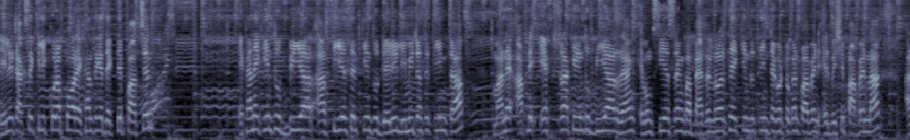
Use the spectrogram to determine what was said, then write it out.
ডেলি টাক্সে ক্লিক করার পর এখান থেকে দেখতে পাচ্ছেন এখানে কিন্তু বিআর আর সিএস এর কিন্তু ডেলি লিমিট আছে তিনটা। মানে আপনি এক্সট্রা কিন্তু বিআর র্যাঙ্ক এবং সিএস র্যাঙ্ক বা ব্যাটেল রয়্যাল থেকে কিন্তু তিনটা করে টোকেন পাবেন, এর বেশি পাবেন না। আর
